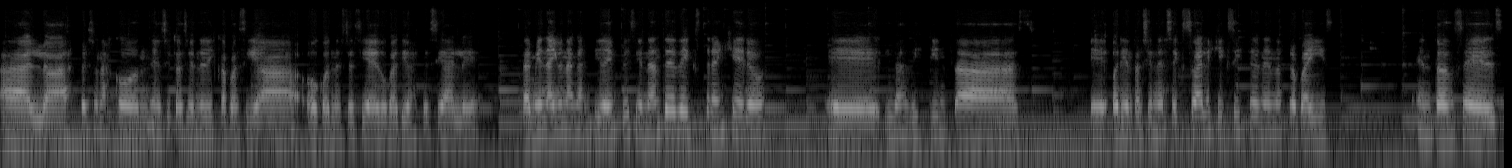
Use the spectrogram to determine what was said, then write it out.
a las personas con, en situación de discapacidad o con necesidades educativas especiales, también hay una cantidad impresionante de extranjeros, las distintas eh, orientaciones sexuales que existen en nuestro país. Entonces,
